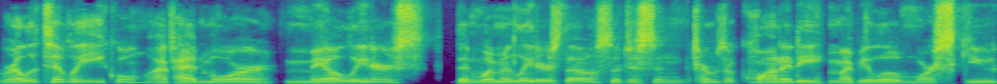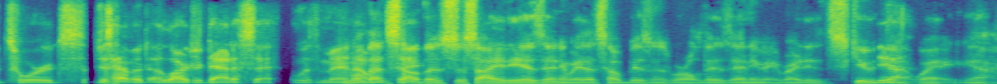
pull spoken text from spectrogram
relatively equal. I've had more male leaders than women leaders though so just in terms of quantity might be a little more skewed towards just have a, a larger data set with men well that's how the society is anyway that's how business world is anyway right it's skewed yeah. that way yeah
